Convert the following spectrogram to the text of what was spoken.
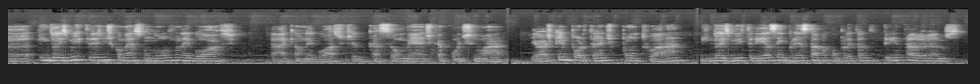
Uh, em 2003 a gente começa um novo negócio, tá? que é um negócio de educação médica continuada. Eu acho que é importante pontuar que em 2013 a empresa estava completando 30 anos.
